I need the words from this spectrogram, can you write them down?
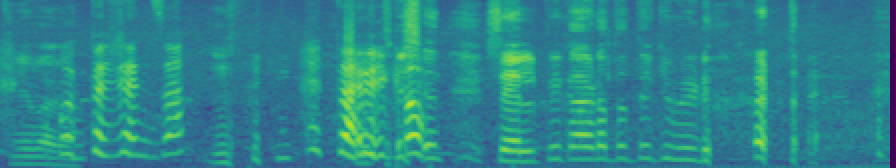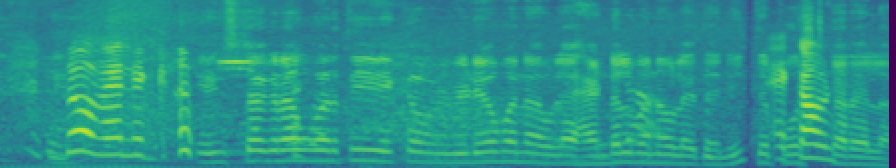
हे बघा. तरी सेल्फी काढत होते की व्हिडिओ काढताय? दो मैं निकाल इंस्टाग्राम वरती एक व्हिडिओ बनवलाय हँडल बनवलाय त्यांनी. ते पोस्ट Account. करायला.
